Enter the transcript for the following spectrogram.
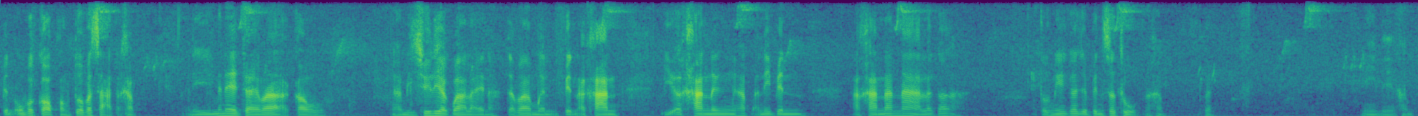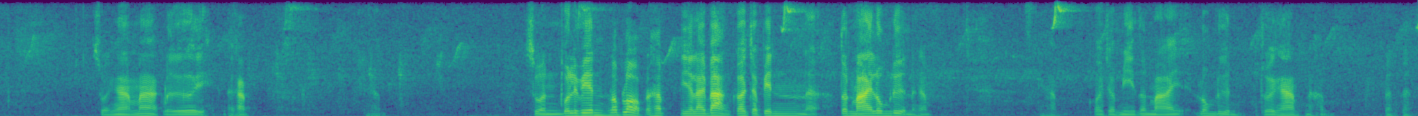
เป็นองค์ประกอบของตัวปราสาทนะครับอันนี้ไม่แน่ใจว่าเขามีชื่อเรียกว่าอะไรนะ แต่ว่าเหมือนเป็นอาคารอีกอาคารหนึ่งนะครับ อันนี้เป็นอาคารด้านหน้าแล้วก็ตรงนี้ก็จะเป็นสถูปนะครับเพื่อนนี่เลยครับ สวยงามมากเลยนะครับ ส่วนบริเวณรอบๆนะครับ มีอะไรบ้างก็จะเป็นต้นไม้ร่มรื่นนะครับนะครับ ก็จะมีต้นไม้ร่มรื่นสวยงามนะครับเพื่อน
